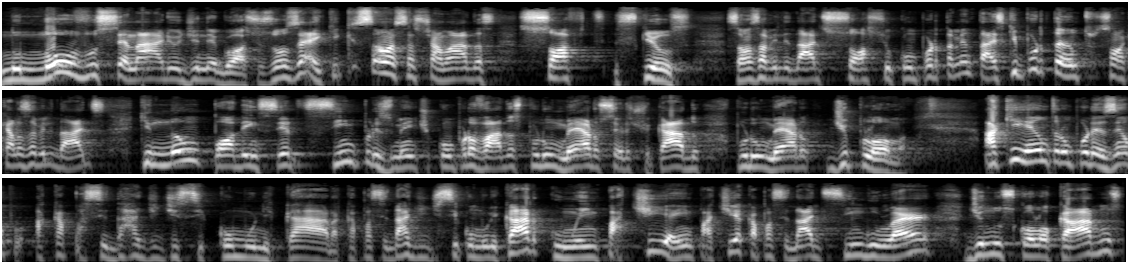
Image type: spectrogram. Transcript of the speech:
no novo cenário de negócios. Zé, o que, que são essas chamadas soft skills? São as habilidades sociocomportamentais, que, portanto, são aquelas habilidades que não podem ser simplesmente comprovadas por um mero certificado, por um mero diploma. Aqui entram, por exemplo, a capacidade de se comunicar, a capacidade de se comunicar com empatia. empatia é a capacidade singular de nos colocarmos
